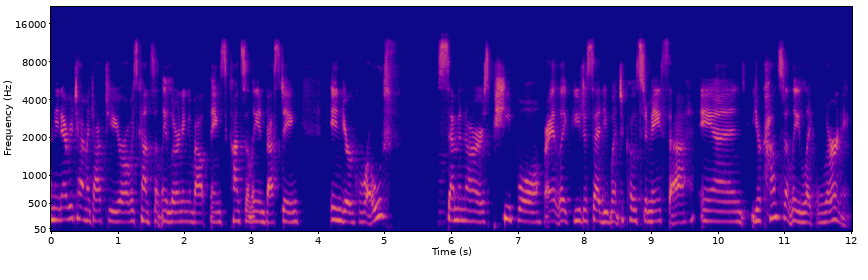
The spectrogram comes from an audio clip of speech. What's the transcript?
I mean, every time I talk to you, you're always constantly learning about things, constantly investing in your growth seminars, people, right? Like you just said, you went to Costa Mesa and you're constantly like learning.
